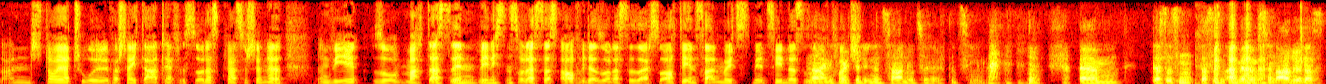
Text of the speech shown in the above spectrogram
an Steuertool. Wahrscheinlich Datev ist so das Klassische, ne? Irgendwie so, macht das Sinn wenigstens oder ist das auch wieder so, dass du sagst, so auch den Zahn möchtest du mir ziehen? Das Nein, ich möchte den Zahn nur zur Hälfte ziehen. ähm, das, ist ein, das ist ein Anwendungsszenario, okay. das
